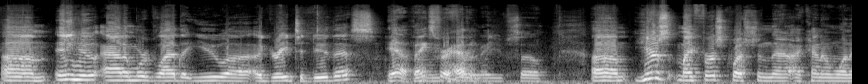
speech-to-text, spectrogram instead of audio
um, anywho, Adam, we're glad that you uh, agreed to do this. Yeah, thanks Um, for having me. leave. So, um, here's my first question that I kind of want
